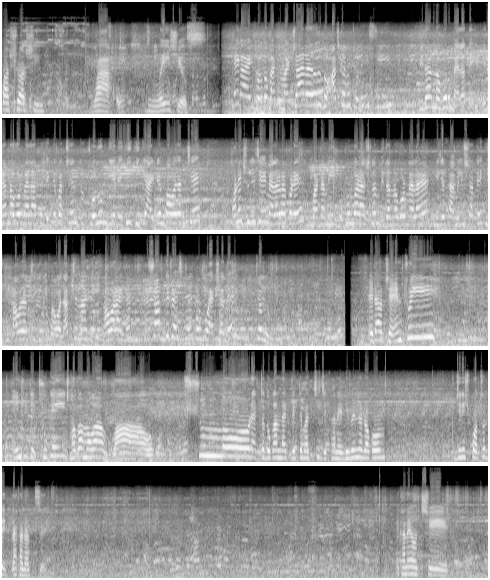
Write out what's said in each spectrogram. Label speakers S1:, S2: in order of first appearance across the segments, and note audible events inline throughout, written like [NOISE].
S1: পাঁচশো আশি।
S2: Wow delicious hey guys welcome back to my channel তো আজকে আমি চলে এসেছি বিধাননগর মেলাতে। বিধাননগর মেলাতে দেখতে পাচ্ছেন? তো চলুন গিয়ে দেখি কি কি আইটেম পাওয়া যাচ্ছে। অনেক শুনেছি এই মেলার ব্যাপারে বাট আমি প্রথমবার আসলাম বিধাননগর মেলায়। নিজের ফ্যামিলির সাথে কি কি পাওয়া যাচ্ছে, কি কি পাওয়া যাচ্ছে না, কি কি খাওয়ার আইটেম সব কিছু এক্সপ্লোর করব একসাথে। চলুন। এটা হচ্ছে এন্ট্রি এন্ট্রিতে ঢুকেই ঝগামগা ওয়াও সুন্দর একটা দোকান দেখ- দেখতে পাচ্ছি, যেখানে বিভিন্ন রকম জিনিসপত্র দেখ- দেখা যাচ্ছে। এখানে হচ্ছে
